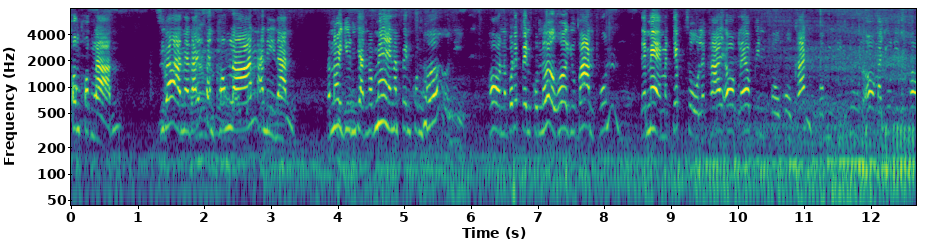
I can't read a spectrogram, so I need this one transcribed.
ของของหลาน สิว่านะได้สันของหลานอันนี้นั่นขน้อยยืนยันว่าแม่นั้นเป็นคนเฮ้อนี่พ่อน่ะบ่ได้เป็นคนเฮ้อเฮ้ออยู่บ้านพุ่นแต่แม่มันเจ็บโซและคายออกแล้วเป็นโปโปคันบ่มีดินอยู่แล้วออกมาอยู่ดินพ่อ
